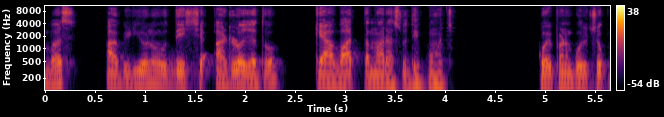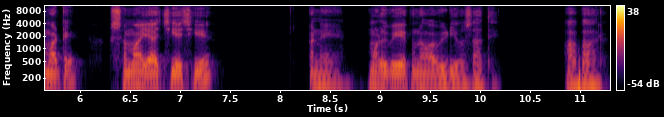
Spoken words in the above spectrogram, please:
બસ, આ વિડીયોનો ઉદ્દેશ્ય આટલો જ હતો કે આ વાત તમારા સુધી પહોંચે. કોઈ પણ ભૂલચૂક માટે ક્ષમા યાચીએ છીએ અને મળવી એક નવા વીડિયો સાથે. આભાર.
